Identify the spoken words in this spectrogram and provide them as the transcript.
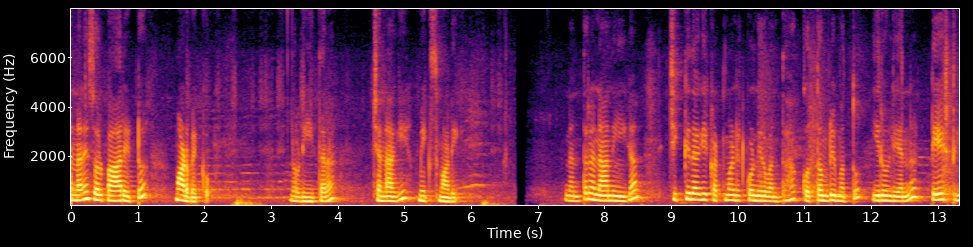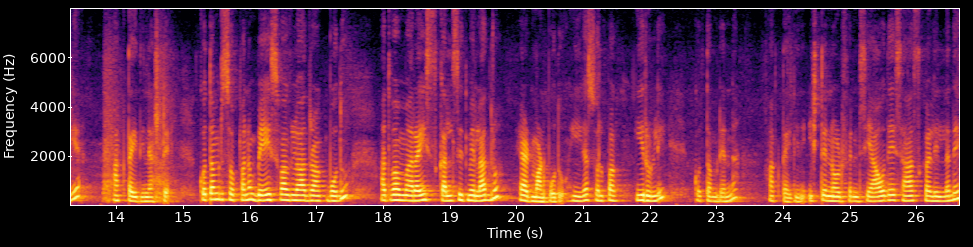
ಅನ್ನನೇ ಸ್ವಲ್ಪ ಆರಿಟ್ಟು ಮಾಡಬೇಕು. ನೋಡಿ, ಈ ಥರ ಚೆನ್ನಾಗಿ ಮಿಕ್ಸ್ ಮಾಡಿ. ನಂತರ ನಾನು ಈಗ ಚಿಕ್ಕದಾಗಿ ಕಟ್ ಮಾಡಿಟ್ಕೊಂಡಿರುವಂತಹ ಕೊತ್ತಂಬರಿ ಮತ್ತು ಈರುಳ್ಳಿಯನ್ನು ಟೇಸ್ಟ್ಗೆ ಹಾಕ್ತಾಯಿದ್ದೀನಿ ಅಷ್ಟೇ. ಕೊತ್ತಂಬರಿ ಸೊಪ್ಪನ್ನು ಬೇಯಿಸುವಾಗಲೂ ಆದರೂ ಹಾಕ್ಬೋದು ಅಥವಾ ರೈಸ್ ಕಲಸಿದ ಮೇಲಾದರೂ ಆ್ಯಡ್ ಮಾಡ್ಬೋದು. ಈಗ ಸ್ವಲ್ಪ ಈರುಳ್ಳಿ, ಕೊತ್ತಂಬರಿಯನ್ನು ಹಾಕ್ತಾಯಿದ್ದೀನಿ ಇಷ್ಟೇ ನೋಡಿ ಫ್ರೆಂಡ್ಸ್ ಯಾವುದೇ ಸಾಸ್ಗಳಿಲ್ಲದೆ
